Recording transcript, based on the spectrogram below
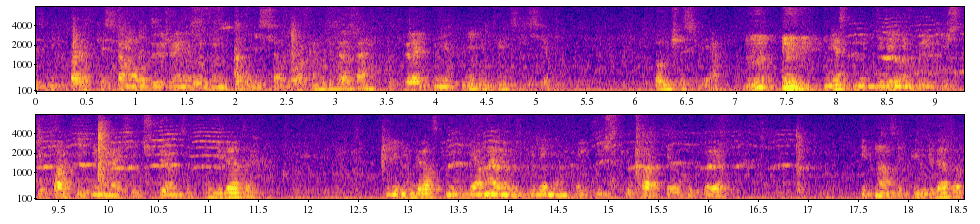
из них в порядке самого движения выдвинуто 52 кандидата, избирательными объединениями 37 в том числе местным отделением политической партии Единая Россия 14 кандидатов, Ленинградским региональным отделением политической партии ЛДПР 15 кандидатов,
